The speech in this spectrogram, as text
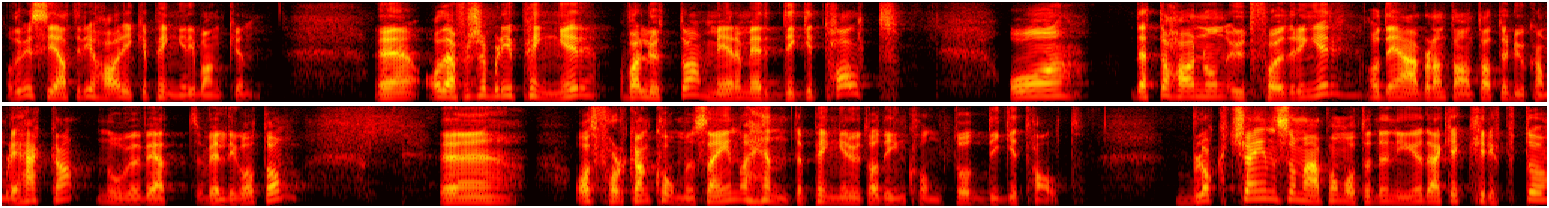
Og det vil si at De har ikke penger i banken. Eh, og Derfor så blir penger og valuta mer og mer digitalt. Og dette har noen utfordringer, og det er bl.a. at du kan bli hacka. Noe vi vet veldig godt om. Eh, og at folk kan komme seg inn og hente penger ut av din konto digitalt. Blockchain, som er på en måte det nye, det er ikke krypto.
